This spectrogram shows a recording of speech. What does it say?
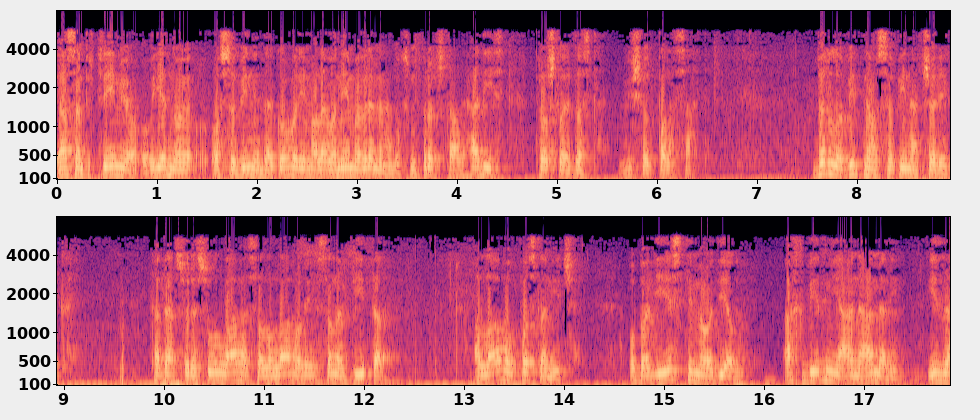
ja sam pripremio o jednoj osobini da govorim, ali evo nema vremena, dok smo pročitali hadis, prošlo je dosta, više od pola sata. Vrlo bitna osobina čovjeka. Kada su Resulullah sallallahu alaihi sallam pitali, Allahov poslaniće, obavijesti me o dijelu, ahbirni an ameli, iza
